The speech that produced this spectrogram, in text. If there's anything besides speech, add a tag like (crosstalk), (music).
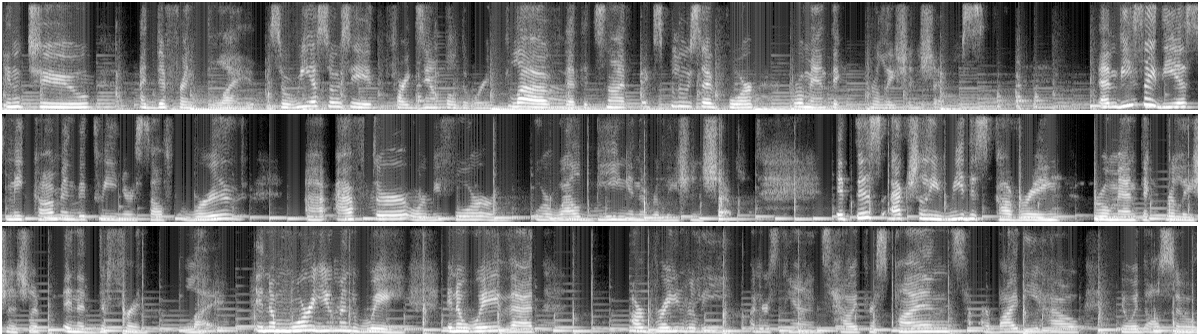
into a different light. So reassociate, for example, the word love, that it's not exclusive for romantic relationships. And these ideas may come in between your self worth uh, after or before or, or while being in a relationship. It is actually rediscovering romantic relationship in a different light, in a more human way, in a way that our brain really understands how it responds, our body, how it would also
